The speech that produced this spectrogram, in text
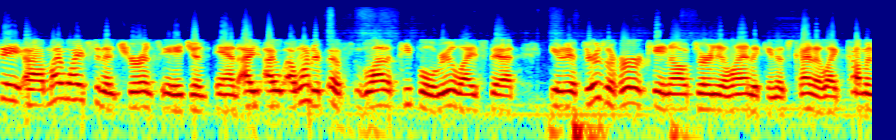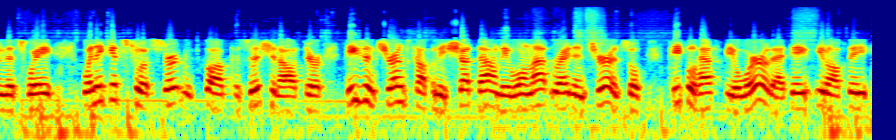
See, uh, my wife's an insurance agent, and I, I, I wonder if a lot of people realize that you know if there's a hurricane out there in the Atlantic and it's kind of like coming this way, when it gets to a certain uh, position out there, these insurance companies shut down. They will not write insurance, so people have to be aware of that. They, you know, if they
